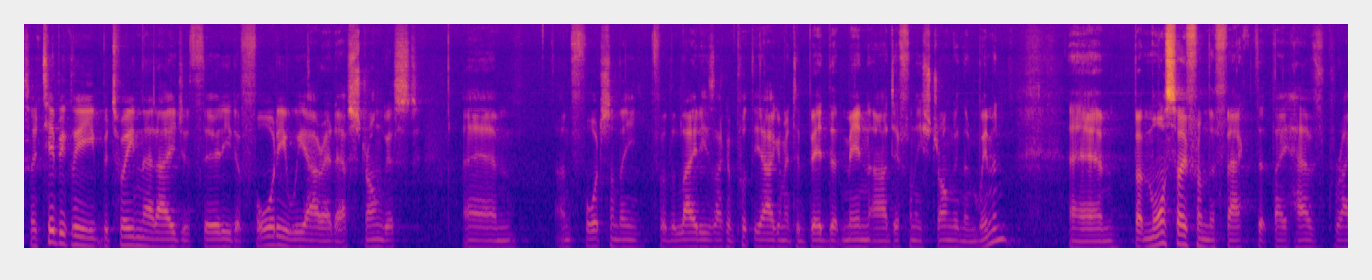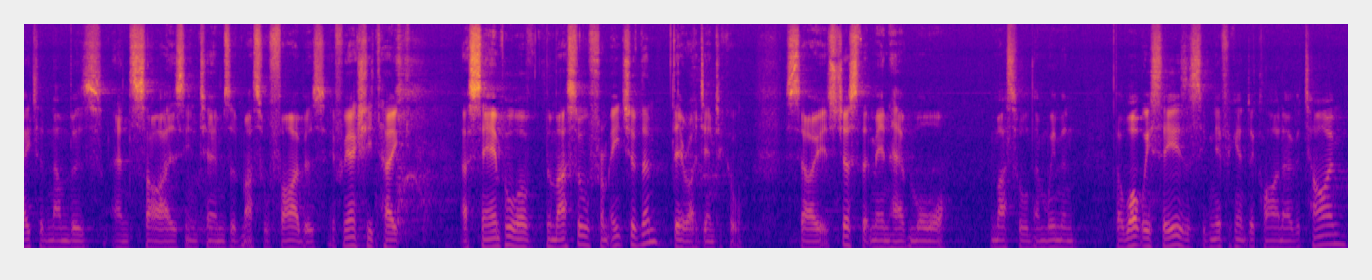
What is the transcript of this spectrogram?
So typically between that age of 30 to 40, we are at our strongest. Um, unfortunately for the ladies, I can put the argument to bed that men are definitely stronger than women, um, but more so from the fact that they have greater numbers and size in terms of muscle fibres. If we actually take a sample of the muscle from each of them, they're identical. So it's just that men have more muscle than women. But what we see is a significant decline over time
